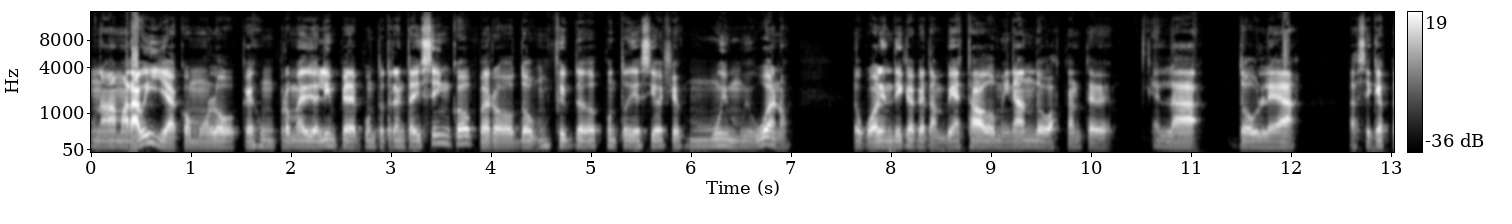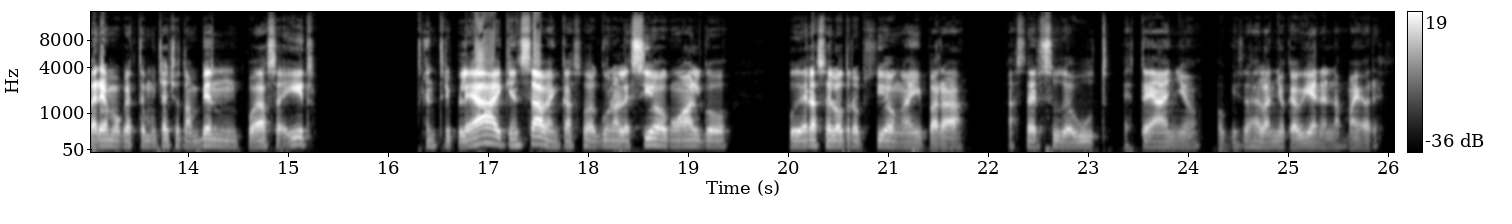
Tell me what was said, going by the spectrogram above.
una maravilla como lo que es un promedio limpia de .35, pero un FIP de 2.18 es muy muy bueno lo cual indica que también estaba dominando bastante en la AA. Así que esperemos que este muchacho también pueda seguir en AAA y quién sabe, en caso de alguna lesión o algo, pudiera ser otra opción ahí para hacer su debut este año o quizás el año que viene en las mayores.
